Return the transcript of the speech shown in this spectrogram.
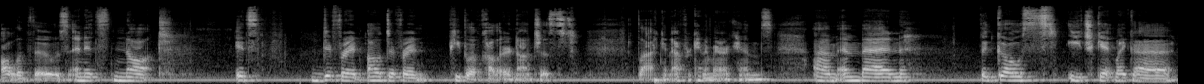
all of those. And it's not, it's different, all different people of color, not just black and African Americans. Um, and then the ghosts each get like a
